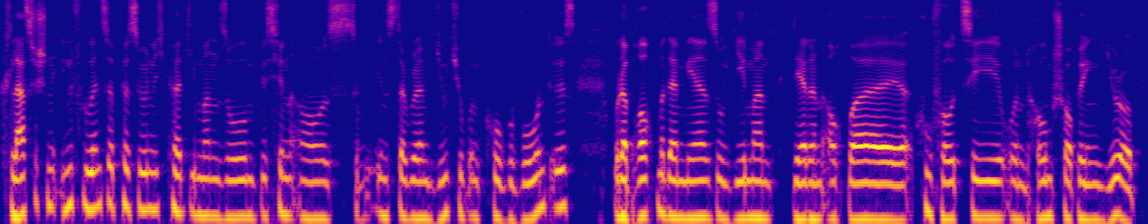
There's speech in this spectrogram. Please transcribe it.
klassischen Influencer-Persönlichkeit, die man so ein bisschen aus Instagram, YouTube und Co. gewohnt ist? Oder braucht man da mehr so jemand, der dann auch bei QVC und Home Shopping Europe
